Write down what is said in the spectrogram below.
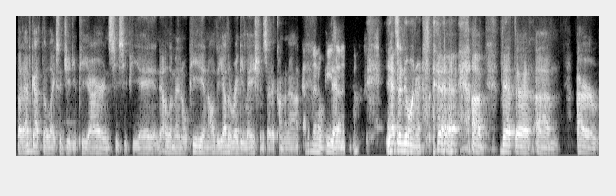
but I've got the likes of GDPR and CCPA and LMNOP and all the other regulations that are coming out. LMNOP, that, is that a new yeah, it's a new one, right? um, that uh, um, are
